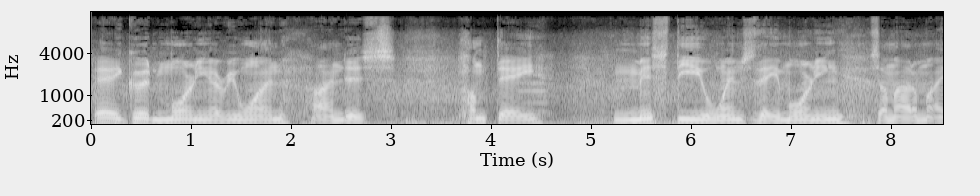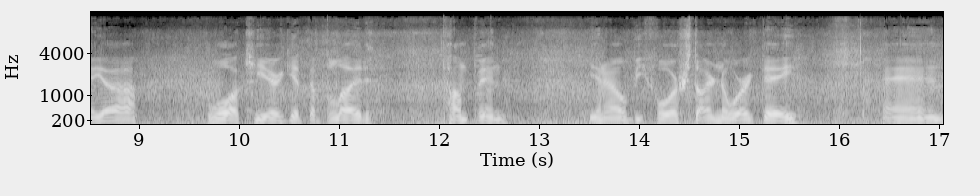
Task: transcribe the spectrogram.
Hey, good morning, everyone, on this hump day, misty Wednesday morning. So I'm out of my uh, walk here, get the blood pumping, you know, before starting the work day. And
